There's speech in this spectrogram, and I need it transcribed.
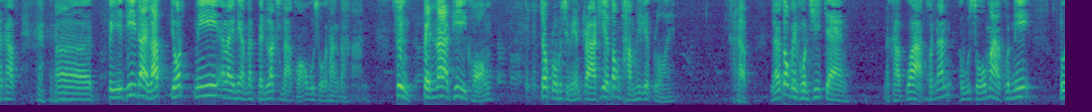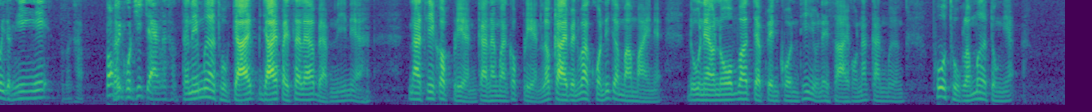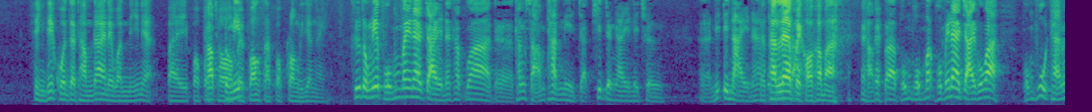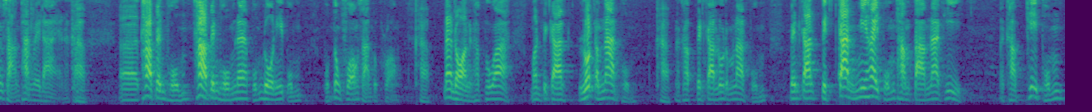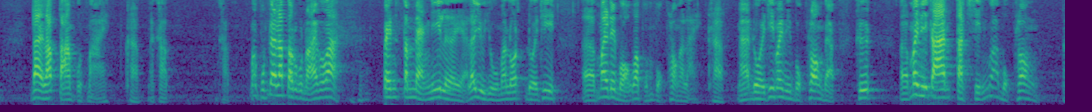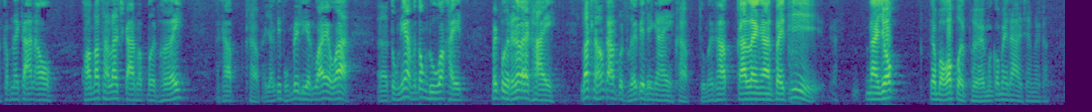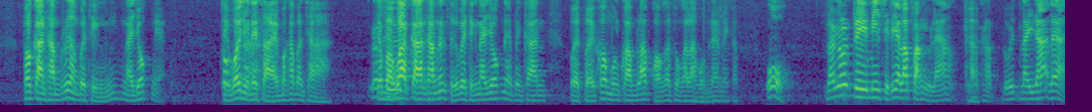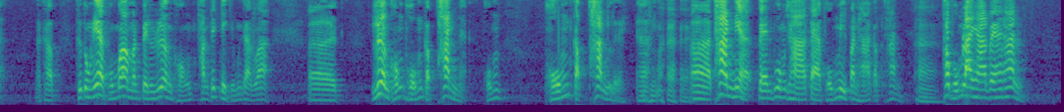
นะครับเอ่อปีที่ได้รับยศนี้อะไรเนี่ยมันเป็นลักษณะของอาวุโสทางทหาร ซึ่งเป็นหน้าที่ของเจ้ากรมเสมียนตราที่จะต้องทำให้เรียบร้อย ครับ แล้วต้องเป็นคนชี้แจงนะครับ ว่าคนนั้นอาวุโสมากคนนี้ตัวอย่างนี้อย่างนี้นะครับ ต้องเป็นคนชี้แจงนะครับ ทีนี้เมื่อถูกย้ายย้ายไปซะแล้วแบบนี้เนี่ยหน้าที่ก็เปลี่ยนการทำงานก็เปลี่ยน แล้วกลายเป็นว่าคนที่จะมาใหม่เนี่ยดูแนวโน้มว่าจะเป็นคนที่อยู่ในสายของนักการเมือง ผู้ถูกละเมิดตรงเนี้ย สิ่งที่ควรจะทำได้ในวันนี้เนี่ยไปปปครับชตรงนี้ ไปฟ้องศาลปกครองหรือยังไง คือตรงนี้ผมไม่แน่ใจนะครับว่าเอ่อทั้งสามท่านนี่จะคิดยังไงในเชิงเอ่อนิตินัยนะแต่ท่านแรกไปขอขมา ครับเอ่อผมผมผมไม่แน่ใจเพราะว่าผมพูดแทนทั้งสามท่านไม่ได้นะคครัรับบ เอ่อถ้าเป็นผมถ้าเป็นผมนะผมโดนนี้ผมผมต้องฟ้องศาลปกครอง ครับ แน่นอนครับ เพราะว่ามันเป็นการลดอำนาจผมครับ นะครับเป็นการลดอำนาจผม เป็นการปิดกั้นมิให้ผมทำตามหน้าที่นะครับที่ผมได้รับตามกฎหมาย ครับนะครับครับว่าผมได้รับตามกฎหมายเพราะว่าเป็นตำแหน่งนี้เลยอะแล้วอยู่ๆมาลดโดยที่เอ่อไม่ได้บอกว่าผมบกพร่องอะไรครับนะโดยที่ไม่มีบกพร่องแบบ คือเอ่อไม่มีการตัดสินว่าบกพร่องนะครับในการเอาความลับทางราชการมาเปิดเผยนะครับครับอย่างที่ผมได้เรียนไว้ว่าเอ่อตรงเนี้ยมันต้องดูว่าใครไปเปิดให้ใคร ลักษณะของการเปิดเผยเป็นยังไงครับถูกไหมครับ การรายงานไปที่นายกจะบอกว่าเปิดเผยมันก็ไม่ได้ใช่ไหมครับ เพราะการทำเรื่องไปถึงนายกเนี่ยก็ ถือว่าอยู่ในสายบังคับบัญชาก็คือจะบอกว่าการทำหนังสือไปถึงนายกเนี่ยเป็นการเปิดเผยข้อมูลความลับของกระทรวงกลาโหมได้ไหมครับ โอ้นายกรัฐมนตรีมีสิทธิ์ที่จะรับฟังอยู่แล้วครับนะครับ โดยในยยะเนี่ยนะครับ คือตรงเนี้ยผมว่ามันเป็นเรื่องของทางเทคนิคอยู่เหมือนกันว่าเอ่อเรื่องของผมกับท่านเนี่ยผมผมกับท่านเลยนะอ่าท่านเนี่ยเป็นผู้บัญชา แต่ผมมีปัญหากับท่านอ่าถ้าผมรายงานไปให้ท่าน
